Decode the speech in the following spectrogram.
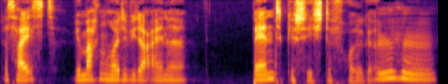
Das heißt, wir machen heute wieder eine Bandgeschichte-Folge. Mhm.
